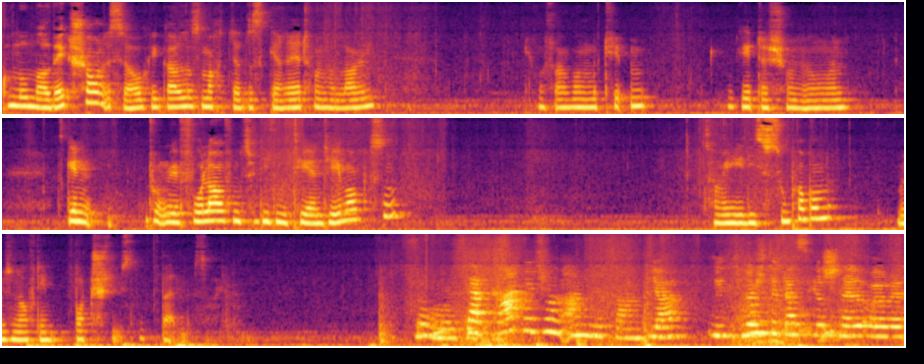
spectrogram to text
Können wir mal wegschauen, ist ja auch egal, das macht ja das Gerät von allein. Ich muss einfach nur tippen. Dann geht das schon irgendwann. Jetzt gehen, tun wir vorlaufen zu diesen TNT-Boxen. Jetzt haben wir hier die Superbombe. Müssen auf den Bot schießen. Bad sein. Ich hab gerade jetzt schon angefangen. Ja, ich möchte, dass ihr schnell eure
